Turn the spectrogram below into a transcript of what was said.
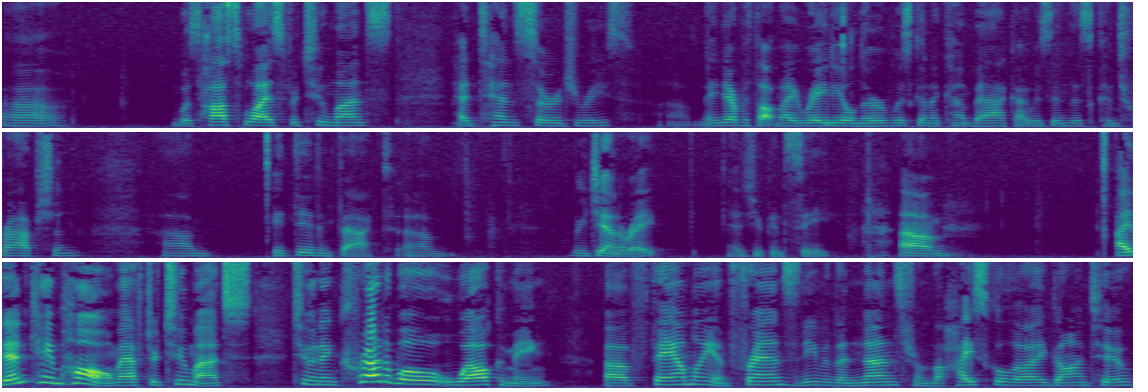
uh, was hospitalized for two months, had 10 surgeries. Um, they never thought my radial nerve was going to come back. I was in this contraption. Um, it did, in fact, um, regenerate, as you can see. I then came home after two months to an incredible welcoming of family and friends and even the nuns from the high school that I had gone to.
